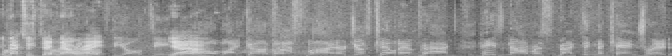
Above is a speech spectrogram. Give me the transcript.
Impact's just dead now, right? off The ulti. Yeah. Oh my God, but Spire just killed Impact. He's not respecting the Kindred.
